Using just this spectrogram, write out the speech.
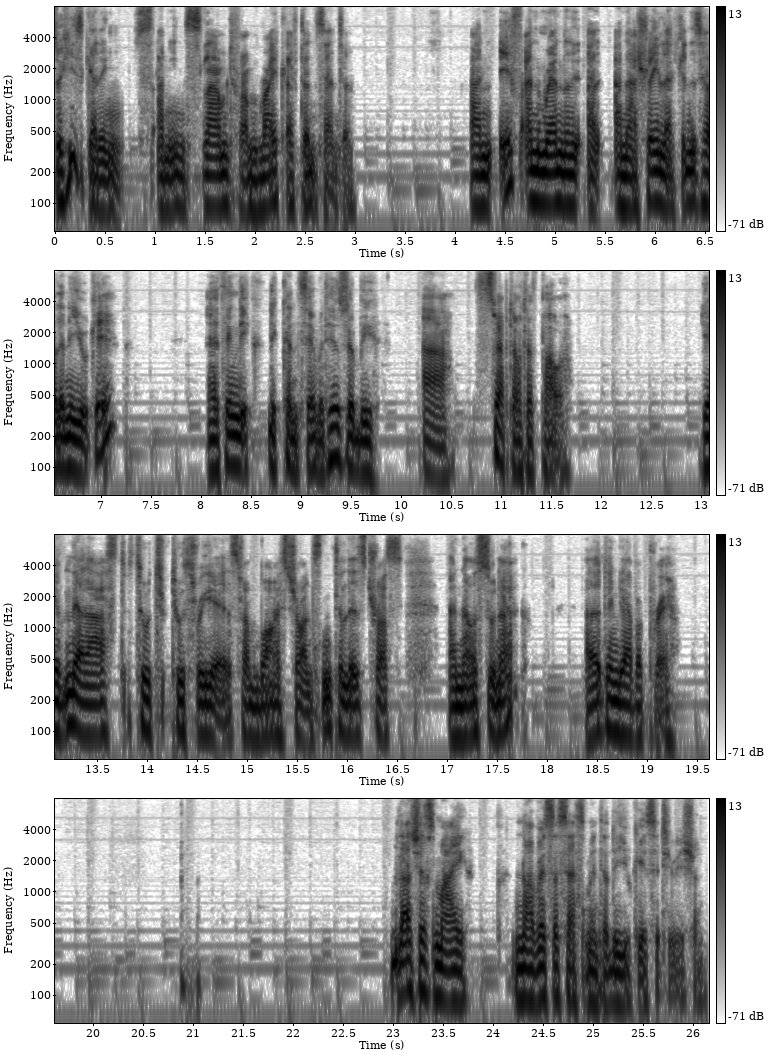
So he's getting, I mean, slammed from right, left, and center. And if and when a, a national election is held in the UK, I think the, the Conservatives will be uh, swept out of power. Given the last two, two, three years, from Boris Johnson to Liz Truss and now Sunak, I don't think they have a prayer. That's just my novice assessment of the UK situation.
